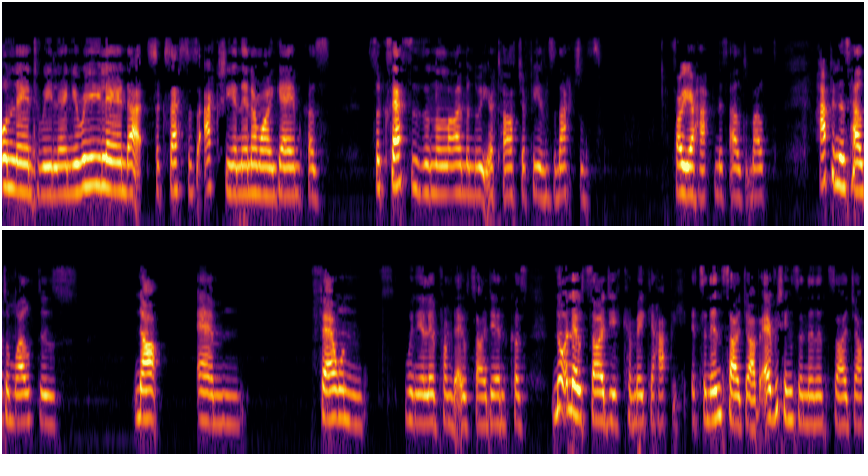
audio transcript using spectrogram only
unlearn to relearn. You relearn that success is actually an inner mind game because success is in alignment with your thoughts, your feelings and actions for your happiness, health and wealth. Happiness, health and wealth is not um found when you live from the outside in because nothing outside you can make you happy. It's an inside job. Everything's an inside job.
